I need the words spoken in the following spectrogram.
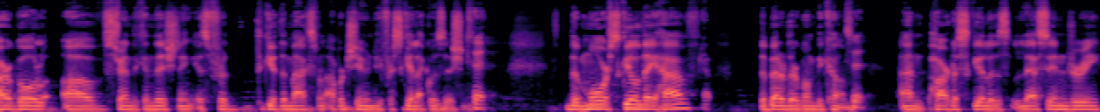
Our goal of strength and conditioning is for to give the maximum opportunity for skill acquisition the more skill they have, the better they're going to become. And part of skill is less injury,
